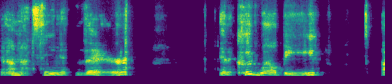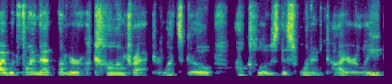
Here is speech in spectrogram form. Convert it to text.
And I'm not seeing it there. And it could well be, I would find that under a contractor. Let's go, I'll close this one entirely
